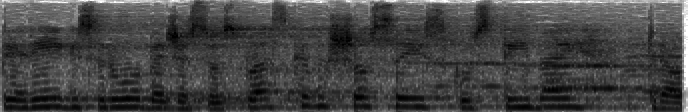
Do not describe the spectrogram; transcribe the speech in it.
Pie Rīgas robežas uz Plaskavas šosejas kustībai trauc.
